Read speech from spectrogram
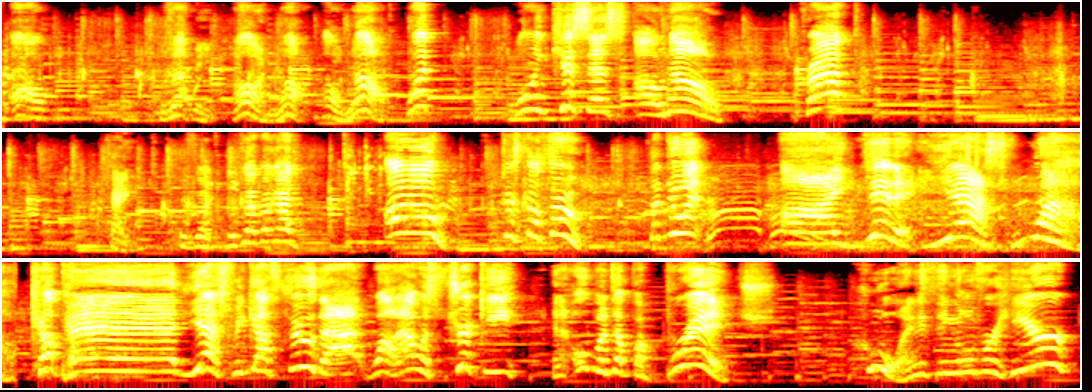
Uh oh What does that mean? Oh, no. Oh, no. What? Blowing kisses? Oh, no. Crap! Okay, we're good, we're good, we're good. Oh no! Just go through! Then do it! I did it! Yes! Wow! Cuphead! Yes, we got through that! Wow, that was tricky! And opened up a bridge! Cool, anything over here?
